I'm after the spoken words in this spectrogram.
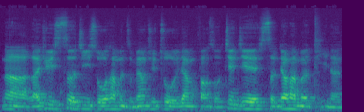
那来去设计说他们怎么样去做一样防守，间接省掉他们的体能，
